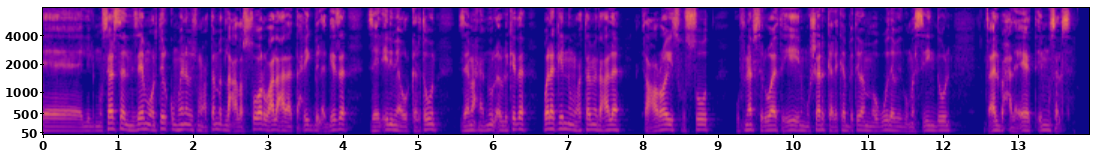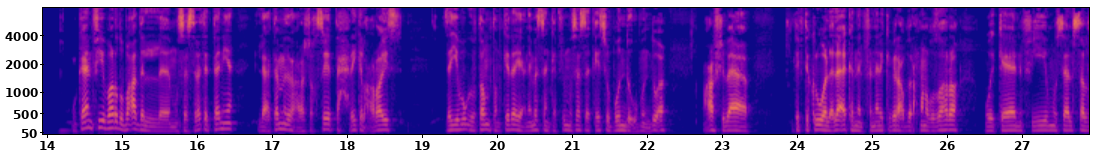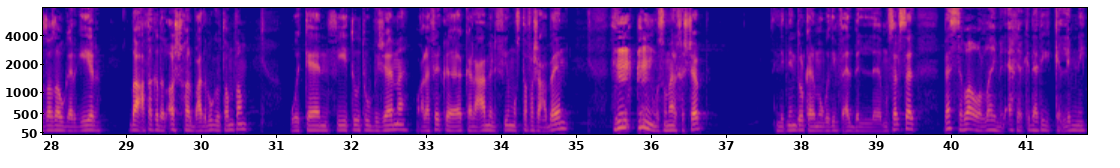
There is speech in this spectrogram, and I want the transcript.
للمسلسل زي ما قلت لكم هنا مش معتمد لا على الصور ولا على التحريك بالأجهزة زي الأنمي أو الكرتون زي ما إحنا بنقول قبل كده ولكنه معتمد على العرايس والصوت وفي نفس الوقت إيه المشاركة اللي كانت بتبقى موجودة من الممثلين دول في قلب حلقات المسلسل. وكان في برضه بعض المسلسلات التانية اللي اعتمدت على شخصية تحريك العرايس زي بوجي وطمطم كده يعني مثلا كان في مسلسل كان اسمه بندق وبندقة. معرفش بقى تفتكروه ولا لأ كان الفنان الكبير عبد الرحمن أبو زهرة وكان في مسلسل زازا وجرجير. ده أعتقد الأشهر بعد بوجي وطمطم وكان في توتو بيجامة. وعلى فكرة كان عامل فيه مصطفى شعبان وسمية الخشاب. الاتنين دول كانوا موجودين في قلب المسلسل. بس بقى والله من الآخر كده هتيجي تكلمني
